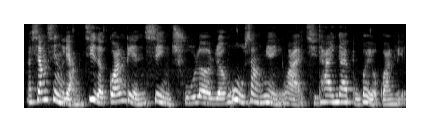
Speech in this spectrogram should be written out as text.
那相信两季的关联性，除了人物上面以外，其他应该不会有关联。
